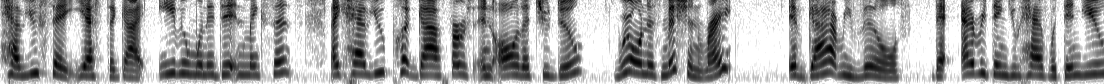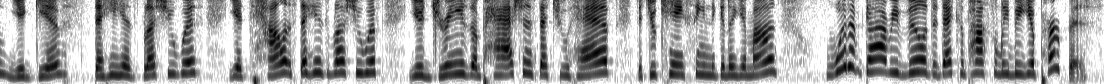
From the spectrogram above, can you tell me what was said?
Have you said yes to God even when it didn't make sense? Like, have you put God first in all that you do? We're on this mission, right? If God reveals that everything you have within you, your gifts that He has blessed you with, your talents that He has blessed you with, your dreams and passions that you have that you can't seem to get on your mind, what if God revealed that that can possibly be your purpose?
